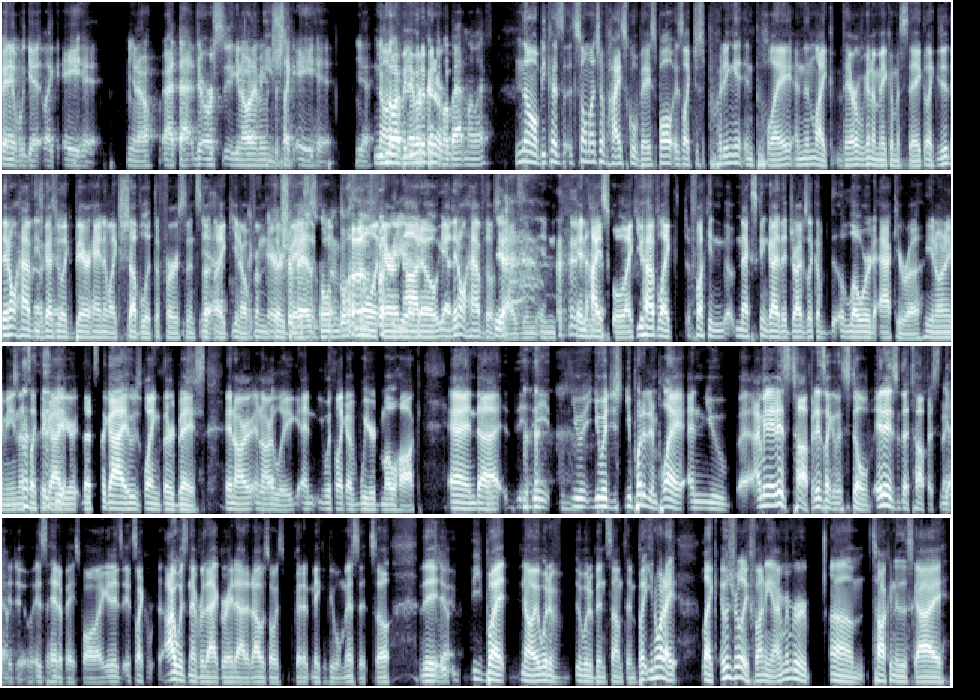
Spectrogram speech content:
been able to get like a hit. You know, at that or you know what I mean, just like a hit. Yeah, No, even though I've but you never would've picked been up a- a bat in my life. No, because so much of high school baseball is like just putting it in play, and then like they're gonna make a mistake. Like they don't have these guys who Okay. like barehanded like shovel it to first and stuff. Yeah, Like you know like from Eric third Chavez, base, like Golden Nolan Glove. Yeah. Arenado. yeah. they don't have those Yeah. guys in in, in high school. Like you have like fucking Mexican guy that drives like a, a lowered Acura. You know what I mean? That's like the guy. You're that's the guy who's playing third base in our in our league, and with like a weird mohawk. And uh, the, the, you you would just you put it in play, and you. I mean, it is tough. It is like it's still. It is the toughest thing Yeah. to do is hit a baseball. Like it is. It's like I was never that great at it. I was always good at making people miss it. So the but no, it would have it would have been something. But you know what I like? It was really funny. I remember um talking to this guy.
